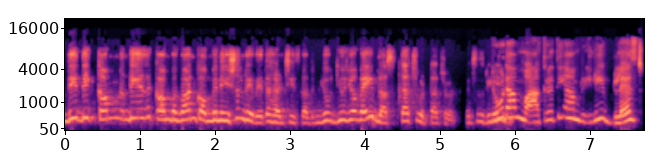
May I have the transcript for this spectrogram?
दे दे कम दे ऐसे कम भगवान कॉम्बिनेशन दे देता हर चीज़ का। You you you are very blessed touch wood touch wood which is Dude, I'm Aakriti आई एम रियली ब्लेस्ड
